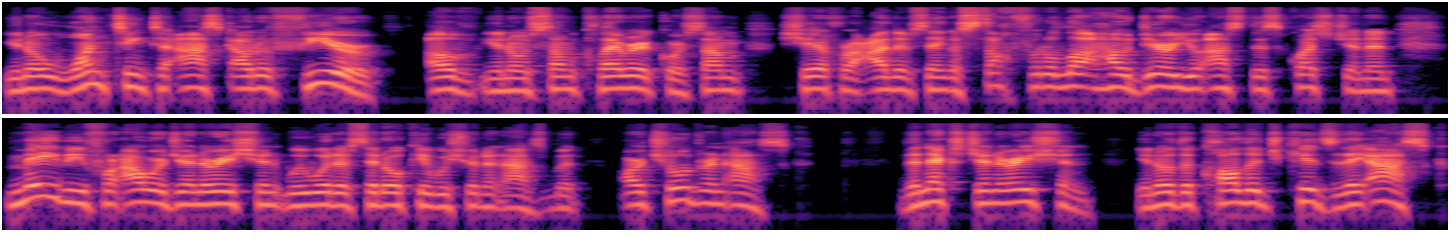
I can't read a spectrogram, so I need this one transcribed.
you know, wanting to ask out of fear of, you know, some cleric or some sheikh or alim saying, Astaghfirullah, how dare you ask this question? And maybe for our generation, we would have said, okay, we shouldn't ask. But our children ask. The next generation, you know, the college kids, they ask.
